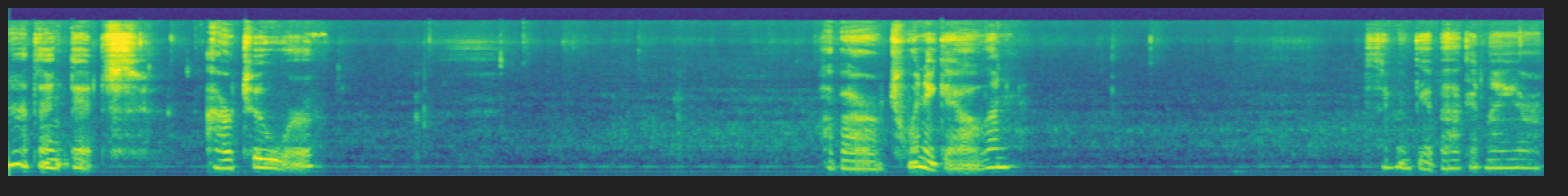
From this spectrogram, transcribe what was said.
And I think that's our tour. of our 20 gallon. See if we can get back in there.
